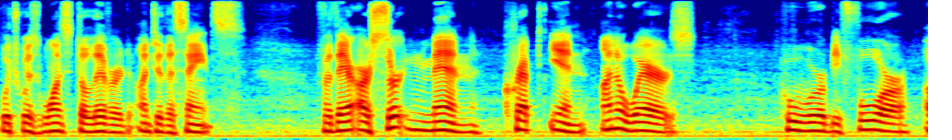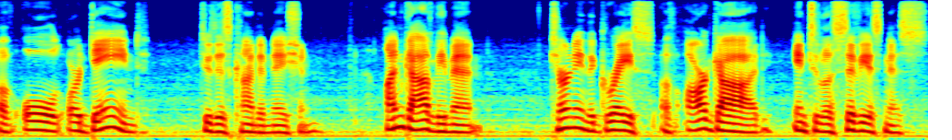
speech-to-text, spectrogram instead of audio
which was once delivered unto the saints. For there are certain men crept in unawares, who were before of old ordained to this condemnation, ungodly men, turning the grace of our God into lasciviousness,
